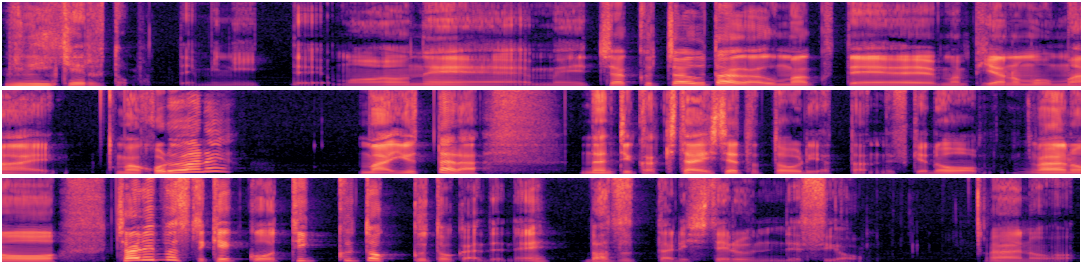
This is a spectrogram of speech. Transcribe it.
見に行けると思って見に行って。もうねめちゃくちゃ歌がうまくて、まあ、ピアノもうまい。まあこれはねまあ言ったらなんていうか期待してた通りやったんですけどあのチャーリー・プスって結構 TikTok とかでねバズったりしてるんですよ。あの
